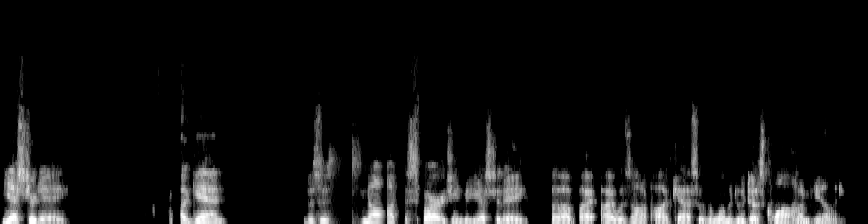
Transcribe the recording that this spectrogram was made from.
Yesterday, again, this is not disparaging, but yesterday uh, I, I was on a podcast with a woman who does quantum healing.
